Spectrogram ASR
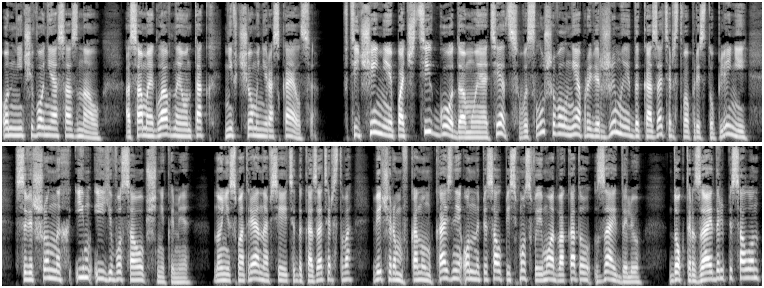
Он ничего не осознал, а самое главное, он так ни в чем и не раскаялся. В течение почти года мой отец выслушивал неопровержимые доказательства преступлений, совершенных им и его сообщниками, но, несмотря на все эти доказательства, вечером в канун казни он написал письмо своему адвокату Зайделю. «Доктор Зайдель», — писал он,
